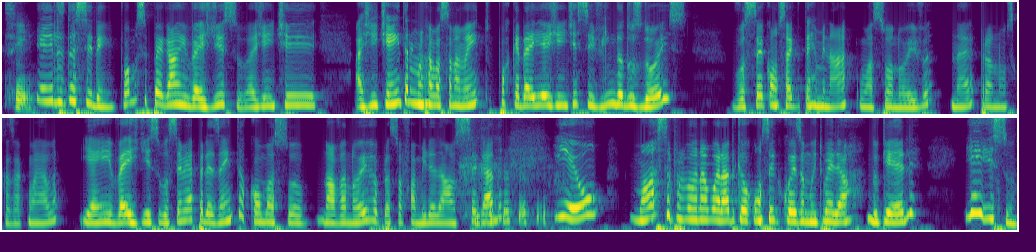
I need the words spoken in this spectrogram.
Sim. E aí eles decidem, vamos se pegar ao invés disso? A gente a gente entra no relacionamento, porque daí a gente se vinga dos dois. Você consegue terminar com a sua noiva, né, Pra não se casar com ela. E aí, ao invés disso, você me apresenta como a sua nova noiva pra sua família dar uma sossegada. e eu mostro pro meu namorado que eu consigo coisa muito melhor do que ele. E é isso.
